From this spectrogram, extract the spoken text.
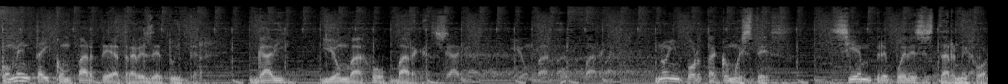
Comenta y comparte a través de Twitter. Gaby-Vargas. No importa cómo estés, siempre puedes estar mejor.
